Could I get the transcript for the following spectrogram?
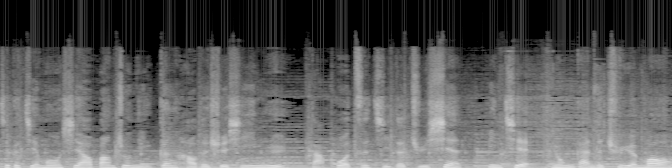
这个节目是要帮助你更好的学习英语，打破自己的局限，并且勇敢的去圆梦。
